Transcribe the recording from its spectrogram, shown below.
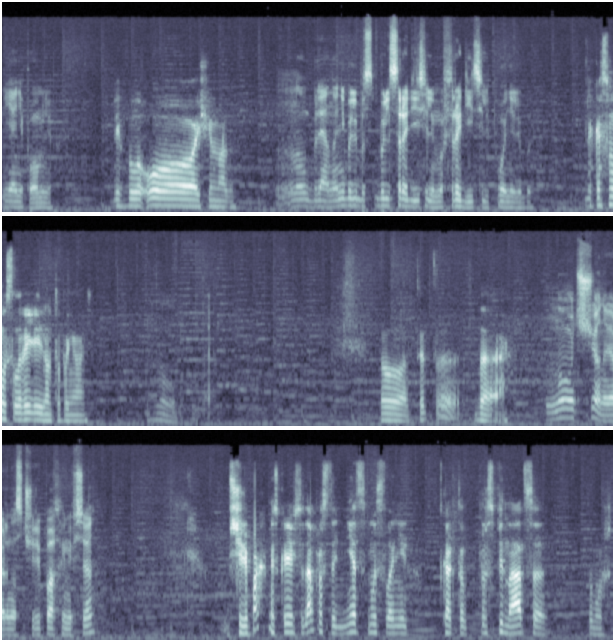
Я не помню. Их было очень много. Ну, бля, ну они были бы с, были с родителями, может, родители поняли бы. Так а смысл релиза-то понимать? Ну, да. Вот, это, да. Ну, чё, наверное, с черепахами все? С черепахами, скорее всего, да, просто нет смысла них как-то проспинаться, потому что...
